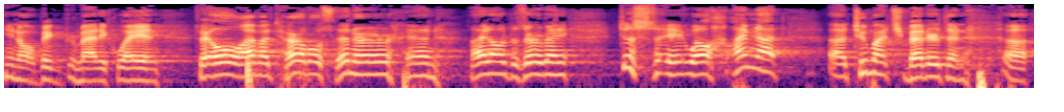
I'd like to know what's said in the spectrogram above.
you know, big dramatic way and say, oh, I'm a terrible sinner and I don't deserve any. Just say, well, I'm not uh, too much better than uh,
